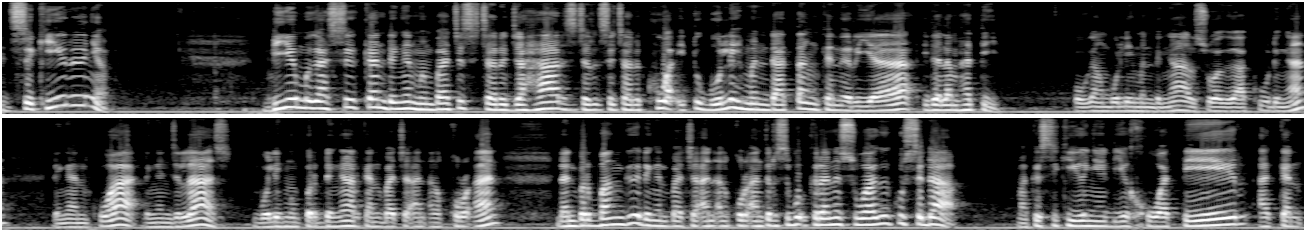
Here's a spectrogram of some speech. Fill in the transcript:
sekiranya dia merasakan dengan membaca secara jahar, secara, secara kuat itu boleh mendatangkan riak di dalam hati. Orang boleh mendengar suara aku dengan dengan kuat, dengan jelas. Boleh memperdengarkan bacaan Al-Quran dan berbangga dengan bacaan Al-Quran tersebut kerana suaraku sedap maka sekiranya dia khawatir akan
